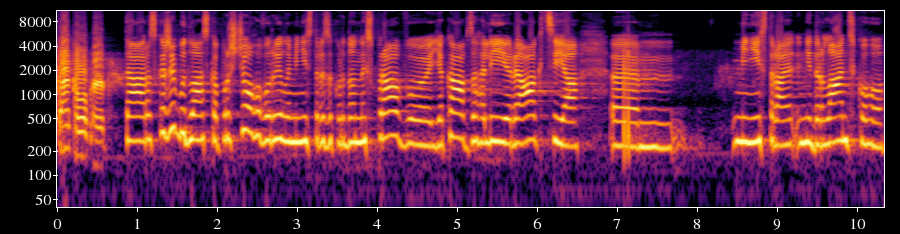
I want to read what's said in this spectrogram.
Так, алло, привіт. Та розкажи, будь ласка, про що говорили міністри закордонних справ? Е, яка взагалі реакція ем, міністра нідерландського?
